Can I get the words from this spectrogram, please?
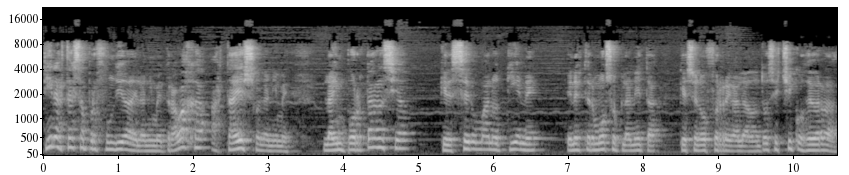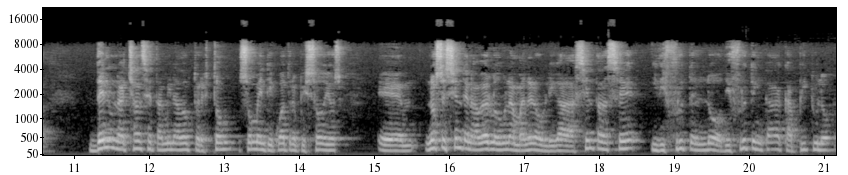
tiene hasta esa profundidad el anime, trabaja hasta eso el anime. La importancia que el ser humano tiene en este hermoso planeta que se nos fue regalado. Entonces, chicos, de verdad, denle una chance también a Doctor Stone. Son 24 episodios. Eh, no se sienten a verlo de una manera obligada. Siéntanse y disfrútenlo. Disfruten cada capítulo.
